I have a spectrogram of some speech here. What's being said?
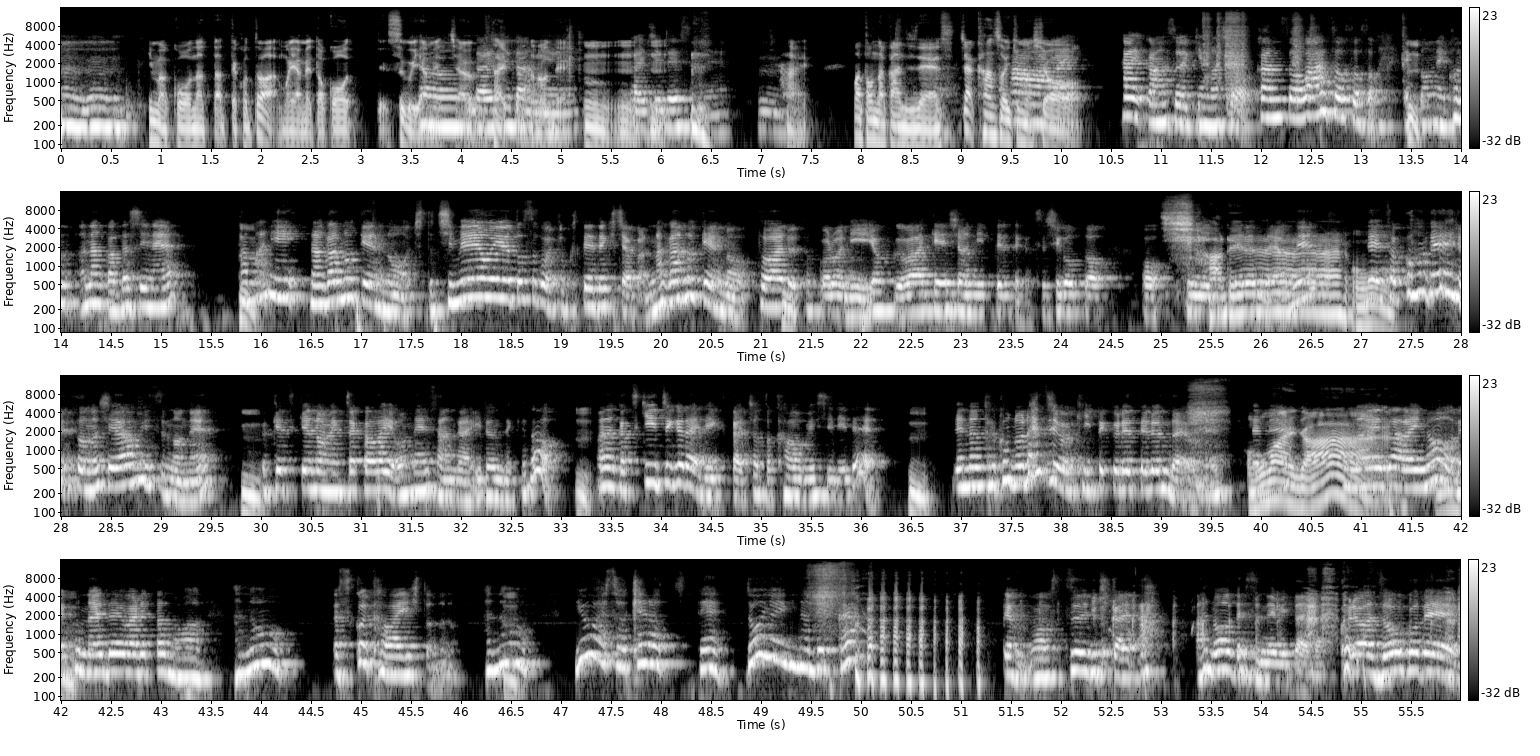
ん。今こうなったってことはもうやめとこうってすぐやめちゃうタイプなので。うん大事うん。大事ですね。うん、はい。まあ、こんな感じです。じゃあ、感想いきましょう。はいはい、感想いきましょう。感想は、あそうそうそう。えっとね、こんなんか私ね、たまに長野県の、ちょっと地名を言うとすごい特定できちゃうから、長野県のとあるところによくワーケーションに行ってるっていうか、仕事をしに行ってるんだよね。で、そこで、そのシェアオフィスのね、うん。受付のめっちゃ可愛いお姉さんがいるんだけど、うんまあ、なんか月1ぐらいで行くからちょっと顔見知りで、うん。で、なんかこのラジオを聞いてくれてるんだよね。お前このが間、I know、で、うんこの間言われたのは、あの、あすっごい可愛い人なの。あの、You are so carrots ってどういう意味なんですか？でももう普通に聞かれて、あ、あのですね、みたいな。これは造語で、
